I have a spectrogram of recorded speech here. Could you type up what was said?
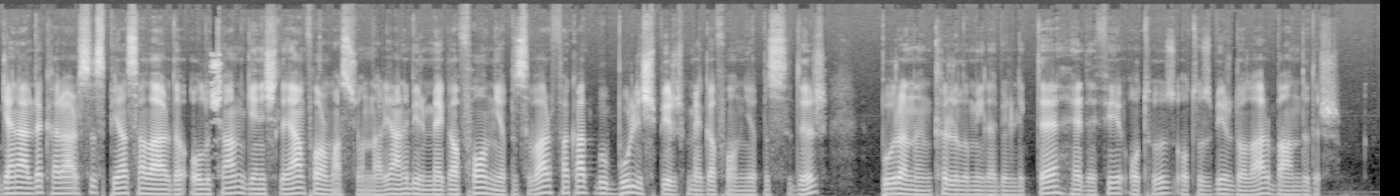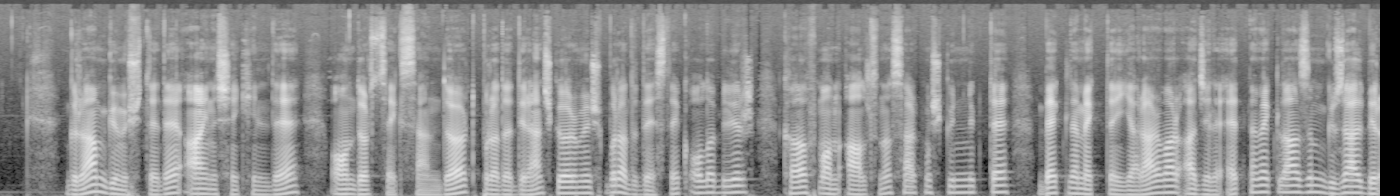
genelde kararsız piyasalarda oluşan genişleyen formasyonlar yani bir megafon yapısı var. Fakat bu bullish bir megafon yapısıdır. Buranın kırılımıyla birlikte hedefi 30-31 dolar bandıdır. Gram gümüşte de aynı şekilde 14.84 burada direnç görmüş. Burada destek olabilir. Kaufman altına sarkmış günlükte. Beklemekte yarar var. Acele etmemek lazım. Güzel bir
